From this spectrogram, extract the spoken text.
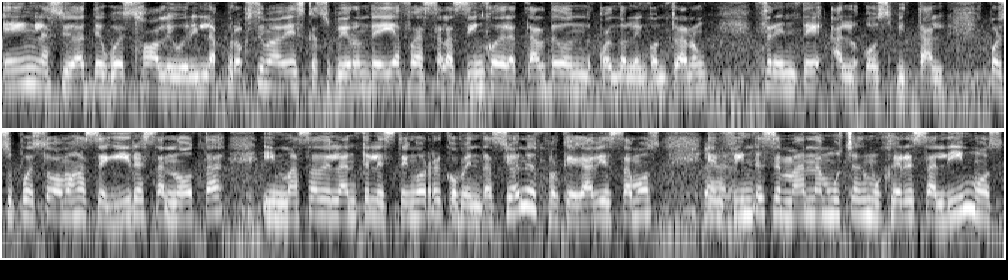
en la ciudad de West Hollywood. Y la próxima vez que supieron de ella fue hasta las 5 de la tarde donde, cuando la encontraron frente al hospital. Por supuesto, vamos a seguir esta nota y más adelante les tengo recomendaciones porque Gaby estamos en fin de semana, muchas mujeres salimos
